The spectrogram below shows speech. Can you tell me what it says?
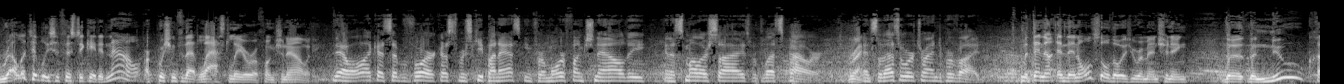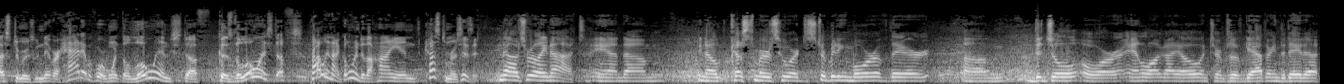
relatively sophisticated now are pushing for that last layer of functionality. Yeah, well, like I said before, our customers keep on asking for more functionality in a smaller size with less power. Right. And so that's what we're trying to provide. But then, and then also, though, as you were mentioning, the, the new customers who never had it before want the low end stuff because the low end stuff is probably not going to the high end customers, is it? No, it's really not. And, um, you know, customers who are distributing more of their um, digital or analog I/O in terms of gathering the data,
